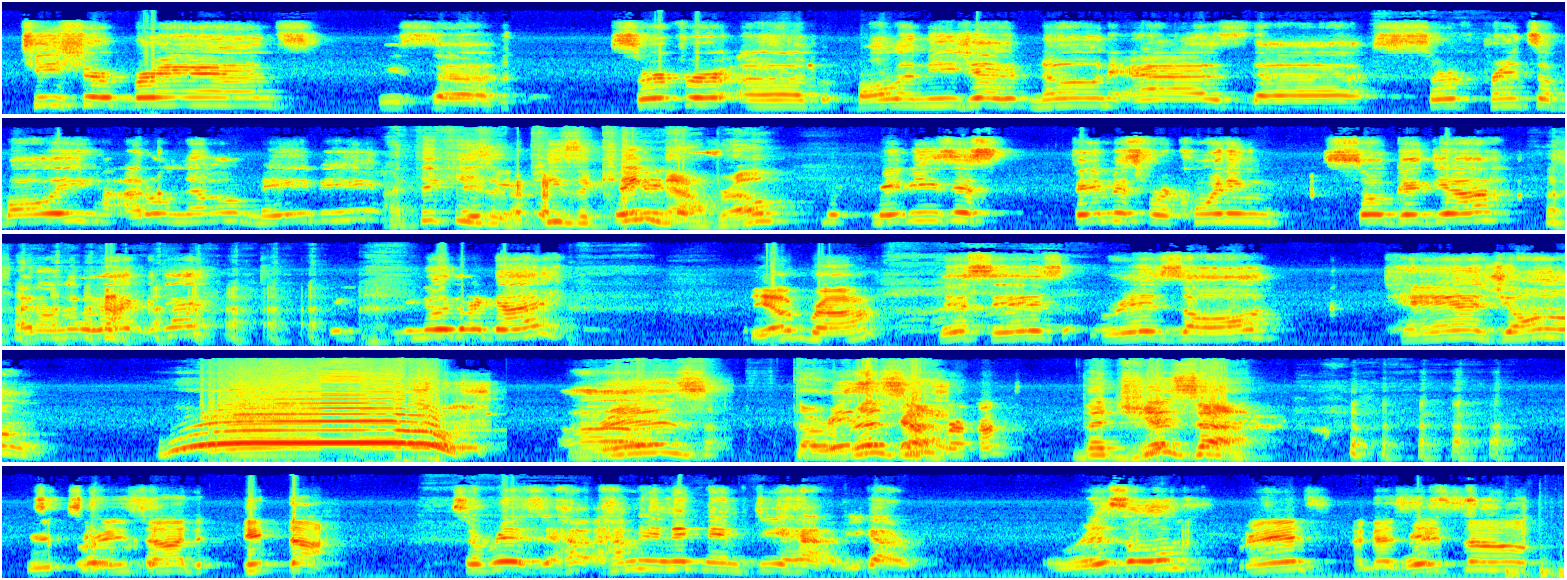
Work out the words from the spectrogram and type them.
t-shirt brands. He's a surfer of Polynesia, known as the Surf Prince of Bali. I don't know. Maybe. I think he's a he's a king now, bro. Maybe he's just famous for coining "so good yeah." I don't know that guy. You know that guy? Yeah, bro. This is Rizal Tanjung. Woo! Uh, Riz, the Riz- Rizza, bro. the Jizza. Rizad Gita. So Riz, how, how many nicknames do you have? You got Rizzle, Riz. I got Riz. Sisso.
